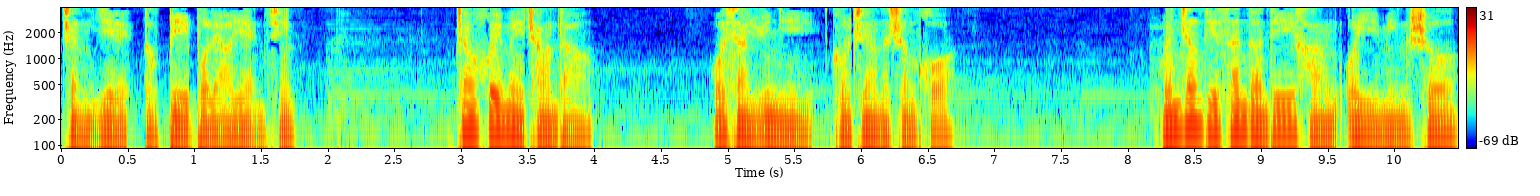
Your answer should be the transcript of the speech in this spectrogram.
整夜都闭不了眼睛。张惠妹唱道：“我想与你过这样的生活。”文章第三段第一行，我已明说，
